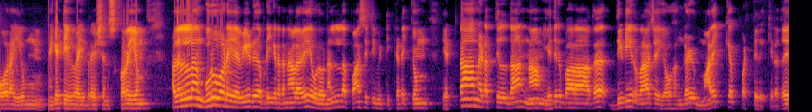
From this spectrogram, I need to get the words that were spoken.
குறையும். நெகட்டிவ் வைப்ரேஷன்ஸ் குறையும். அதெல்லாம் குருவுடைய வீடு அப்படிங்கிறதுனாலவே ஒரு நல்ல பாசிட்டிவிட்டி கிடைக்கும். எட்டாம் இடத்தில்தான் நாம் எதிர்பாராத திடீர் ராஜ யோகங்கள் மறைக்கப்பட்டிருக்கிறது.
